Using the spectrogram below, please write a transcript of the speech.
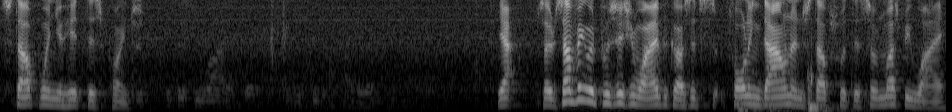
stop when you hit this point. Yeah, so it's something with position Y because it's falling down and stops with this, so it must be Y.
